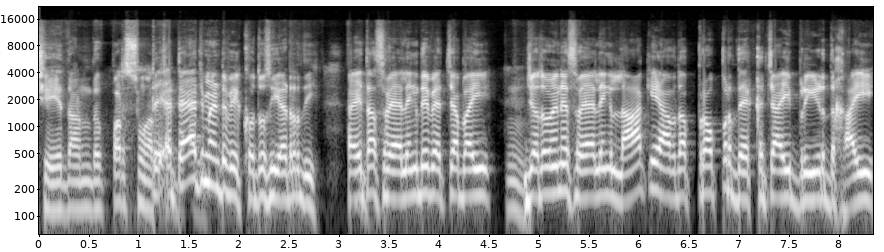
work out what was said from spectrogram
6 ਦੰਦ ਪਰਸੋਂ ਤੇ ਅਟੈਚਮੈਂਟ ਵੇਖੋ ਤੁਸੀਂ ਆਰਡਰ ਦੀ। ਹਜੇ ਤਾਂ ਸਵੈਲਿੰਗ ਦੇ ਵਿੱਚ ਆ ਬਾਈ। ਜਦੋਂ ਇਹਨੇ ਸਵੈਲਿੰਗ ਲਾ ਕੇ ਆਪਦਾ ਪ੍ਰੋਪਰ ਦਿੱਖ ਚਾਈ ਬਰੀਡ ਦਿਖਾਈ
